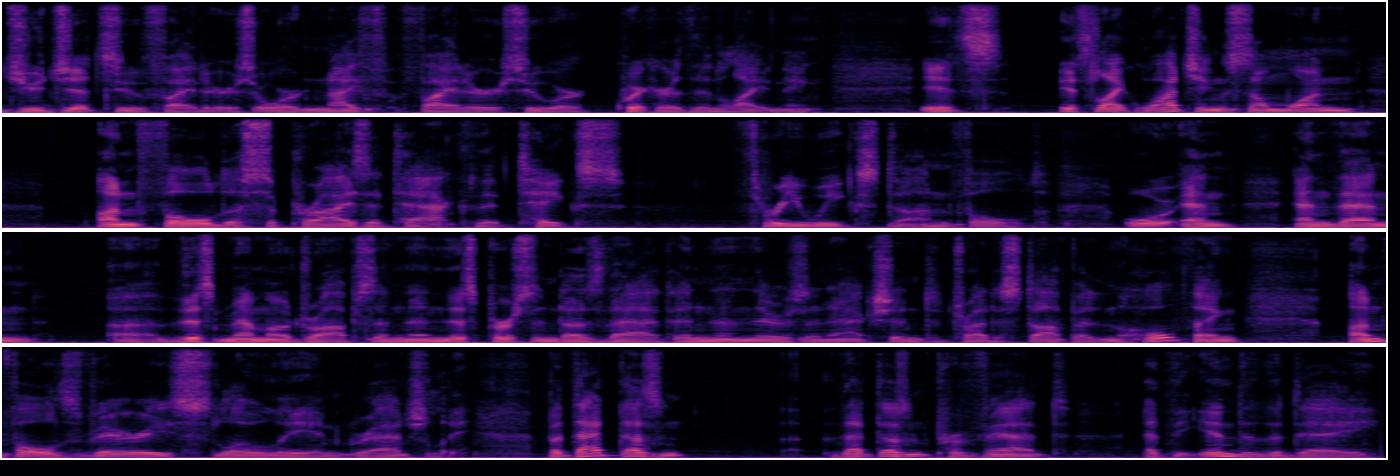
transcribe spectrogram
jujitsu fighters or knife fighters who are quicker than lightning. It's it's like watching someone unfold a surprise attack that takes three weeks to unfold, or and and then uh, this memo drops, and then this person does that, and then there's an action to try to stop it, and the whole thing unfolds very slowly and gradually. But that doesn't that doesn't prevent, at the end of the day,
